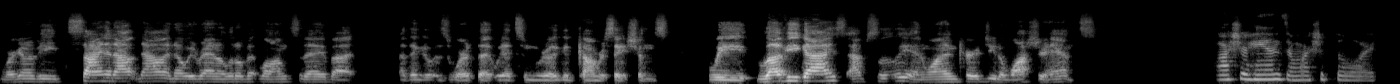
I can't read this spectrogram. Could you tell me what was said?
we're going to be signing out now. I know we ran a little bit long today, but I think it was worth it. We had some really good conversations. We love you guys, absolutely, and want to encourage you to wash your hands. Wash your hands and worship the Lord.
